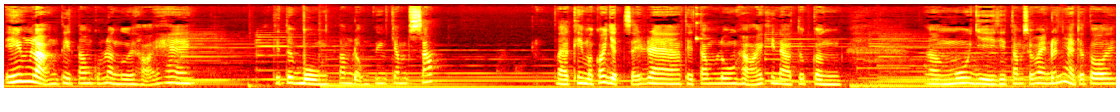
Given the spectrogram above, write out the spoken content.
im lặng thì tâm cũng là người hỏi han. Khi tôi buồn tâm động viên chăm sóc. Và khi mà có dịch xảy ra thì tâm luôn hỏi khi nào tôi cần uh, mua gì thì tâm sẽ mang đến nhà cho tôi.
